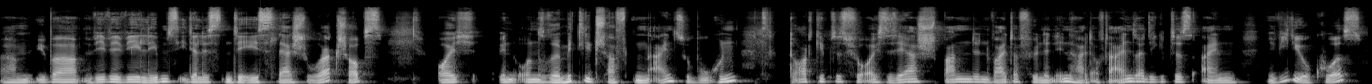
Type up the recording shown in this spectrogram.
ähm, über www.lebensidealisten.de slash workshops euch in unsere Mitgliedschaften einzubuchen. Dort gibt es für euch sehr spannenden, weiterführenden Inhalt. Auf der einen Seite gibt es einen Videokurs,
